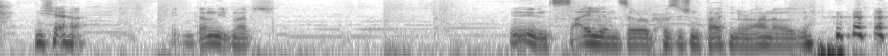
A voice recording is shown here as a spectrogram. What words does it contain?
yeah. Don't need much. You didn't even silence or position 5 Mirana.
